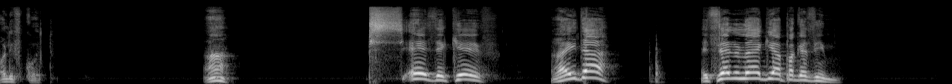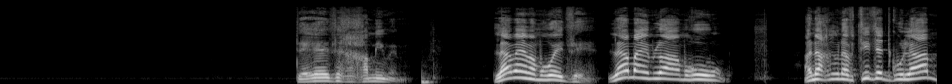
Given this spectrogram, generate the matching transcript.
או לבכות. אה? פש, איזה כיף. ראית? אצלנו לא יגיע פגזים. תראה איזה חכמים הם. למה הם אמרו את זה? למה הם לא אמרו, אנחנו נפציץ את כולם,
